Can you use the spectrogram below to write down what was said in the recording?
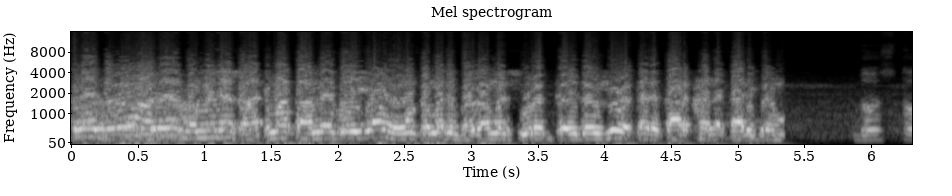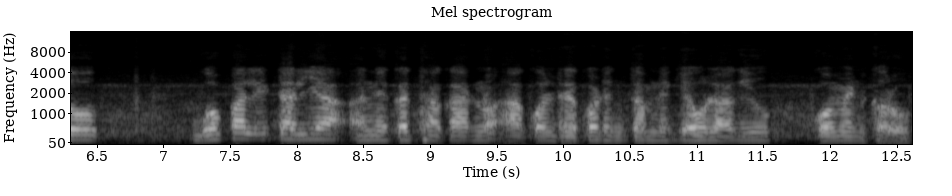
જો દોસ્તો, ગોપાલ ઇટાલિયા અને કથાકારનો આ કોલ રેકોર્ડિંગ તમને કેવું લાગ્યું કોમેન્ટ કરો.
